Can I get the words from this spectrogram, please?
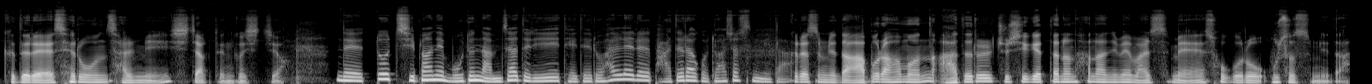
그들의 새로운 삶이 시작된 것이죠. 네, 또 집안의 모든 남자들이 대대로 할례를 받으라고도 하셨습니다. 그렇습니다. 아브라함은 아들을 주시겠다는 하나님의 말씀에 속으로 웃었습니다.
